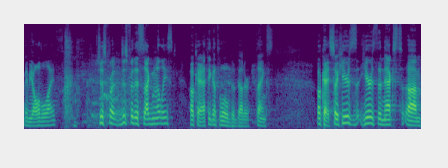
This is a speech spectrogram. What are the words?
Maybe all the lights, just for just for this segment at least. Okay, I think that's a little bit better. Thanks. Okay, so here's here's the next um,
